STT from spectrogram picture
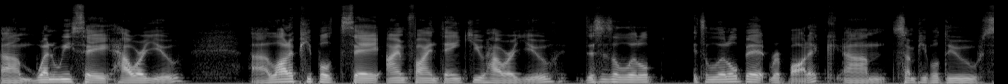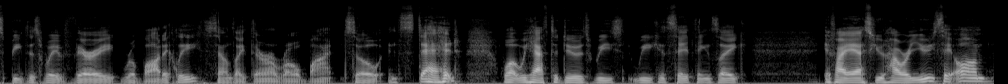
um, when we say, How are you? Uh, a lot of people say, I'm fine, thank you, how are you? This is a little. It's a little bit robotic. Um, some people do speak this way very robotically. Sounds like they're a robot. So instead, what we have to do is we we can say things like, if I ask you how are you, you say, "Oh, I'm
